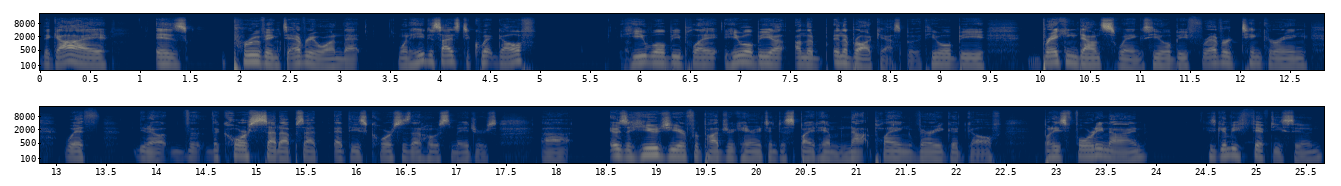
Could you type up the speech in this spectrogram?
The guy is proving to everyone that when he decides to quit golf, he will be play he will be uh, on the in the broadcast booth. He will be breaking down swings. He will be forever tinkering with you know the the course setups at at these courses that host majors. Uh, it was a huge year for Padraig Harrington, despite him not playing very good golf. But he's 49. He's going to be 50 soon.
